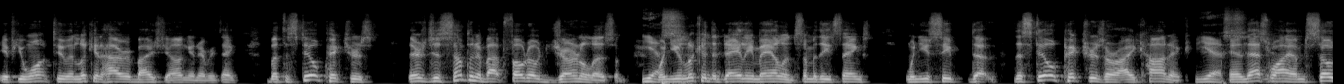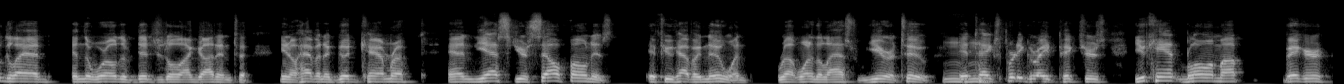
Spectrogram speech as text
if you want to, and look at how everybody's young and everything. But the still pictures, there's just something about photojournalism. Yes. When you look in the Daily Mail and some of these things, when you see the the still pictures are iconic. yes. And that's why I'm so glad in the world of digital I got into, you know, having a good camera. And yes, your cell phone is if you have a new one, one of the last year or 2 it Mhm. takes pretty great pictures. You can't blow them up bigger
